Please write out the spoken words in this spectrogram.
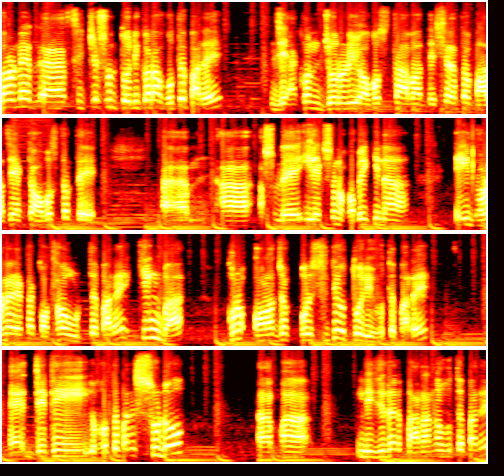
ধরনের সিচুয়েশন তৈরি করা হতে পারে। যে এখন জরুরি অবস্থা বা দেশের এত বাজে একটা অবস্থাতে আসলে ইলেকশন হবে কিনা, এই ধরনের একটা কথাও উঠতে পারে কিংবা কোন অরাজক পরিস্থিতিও তৈরি হতে পারে যেটি হতে পারে সুডো বা নিজেদের বানানো হতে পারে,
